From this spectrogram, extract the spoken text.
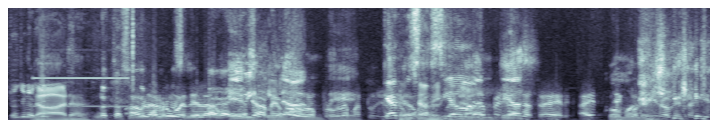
Yo creo No, que no. no está haciendo Habla que Rubén de la y Qué vigilante. Qué ¿Cómo acusación. ¿Cuándo empezás a traer a este ¿Cómo le- que.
